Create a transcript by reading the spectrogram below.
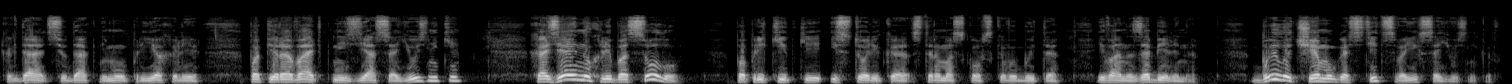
когда сюда к нему приехали попировать князья-союзники, хозяину хлебосолу, по прикидке историка старомосковского быта Ивана Забелина, было чем угостить своих союзников.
